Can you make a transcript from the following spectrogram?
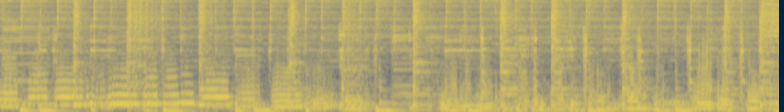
Thank you.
